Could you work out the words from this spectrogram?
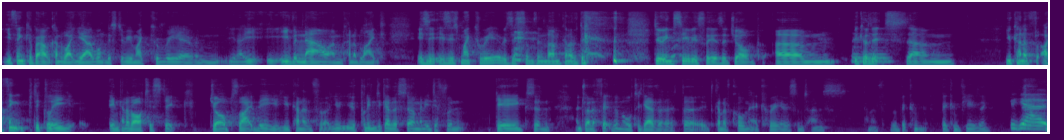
you think about kind of like yeah, I want this to be my career, and you know, even now I'm kind of like, is it is this my career? Is this something that I'm kind of doing seriously as a job? Um, because mm-hmm. it's um, you kind of I think particularly in kind of artistic jobs like these, you kind of uh, you, you're putting together so many different gigs and and try to fit them all together that it's kind of calling it a career is sometimes kind of a bit a bit confusing. Yeah,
